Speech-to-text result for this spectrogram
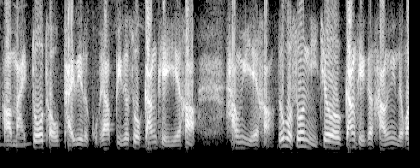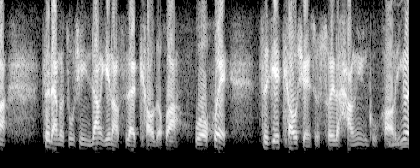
好，买多头排列的股票，比如说钢铁也好，航运也好。如果说你就钢铁跟航运的话，这两个族群你让严老师来挑的话，我会直接挑选是所谓的航运股啊，因为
